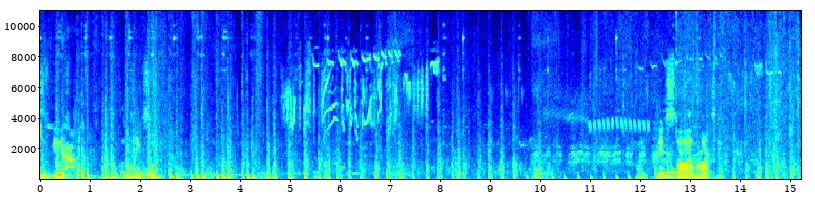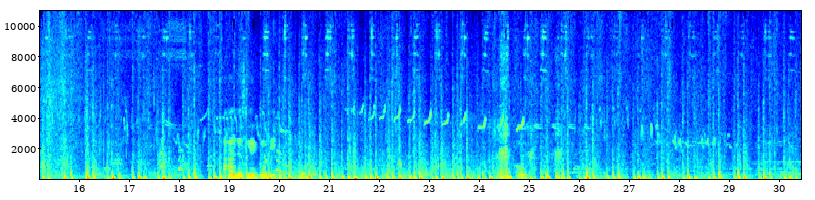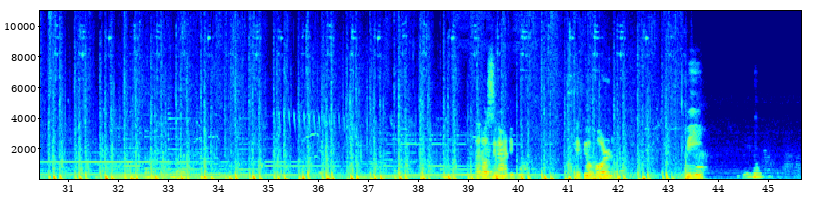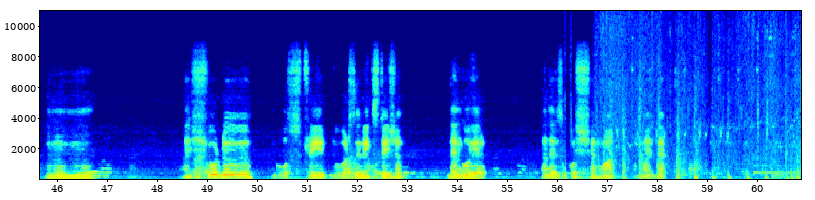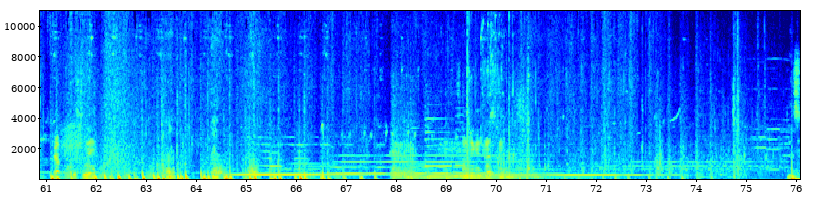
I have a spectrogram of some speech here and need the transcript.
My boundaries is huge. I don't think so. Horse. I'll just leave the lead. Cinematic mode. If you hold B, mm, I should uh, go straight towards the rig station, then go here. And there is a question mark on my left. This way.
